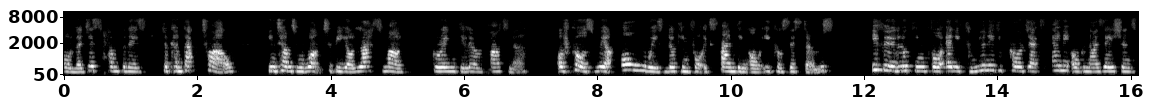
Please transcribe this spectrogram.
or logistics companies to conduct trial in terms we want to be your last mile green delivery partner. Of course, we are always looking for expanding our ecosystems. If you're looking for any community projects, any organizations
